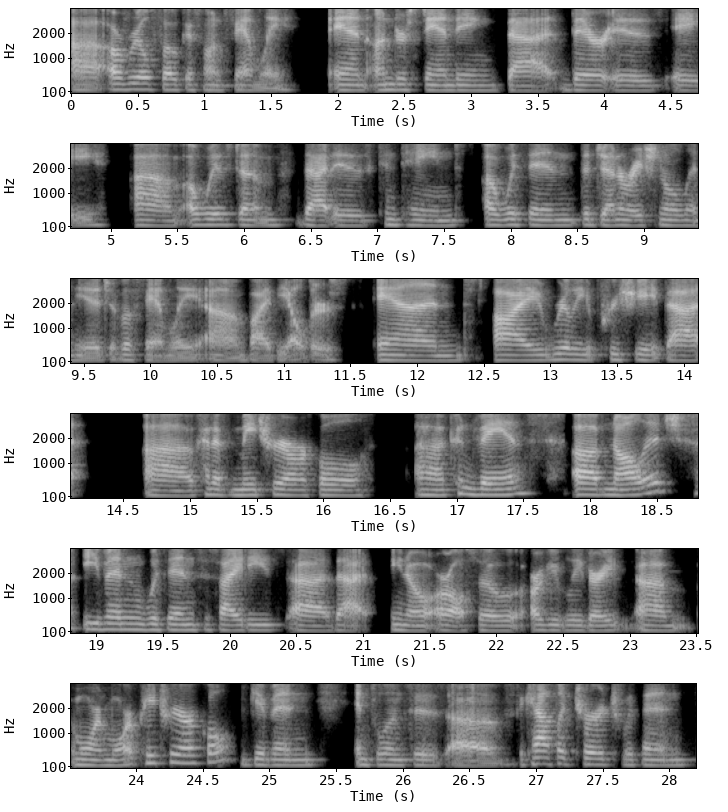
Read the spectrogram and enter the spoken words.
uh, a real focus on family and understanding that there is a um, a wisdom that is contained uh, within the generational lineage of a family um, by the elders. And I really appreciate that uh, kind of matriarchal uh, conveyance of knowledge, even within societies uh, that you know are also arguably very um, more and more patriarchal, given influences of the Catholic Church within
